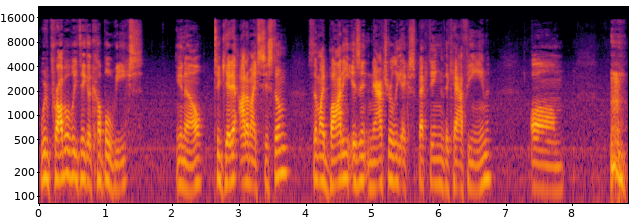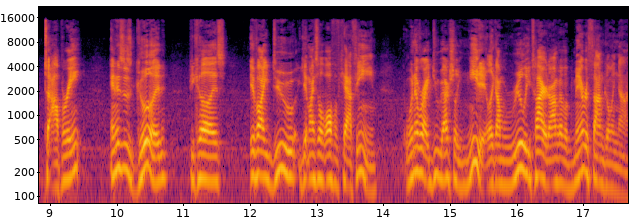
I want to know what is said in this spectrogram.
would probably take a couple weeks, you know, to get it out of my system so that my body isn't naturally expecting the caffeine um, to operate. And this is good because if I do get myself off of caffeine, whenever I do actually need it, like I'm really tired, I have a marathon going on,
